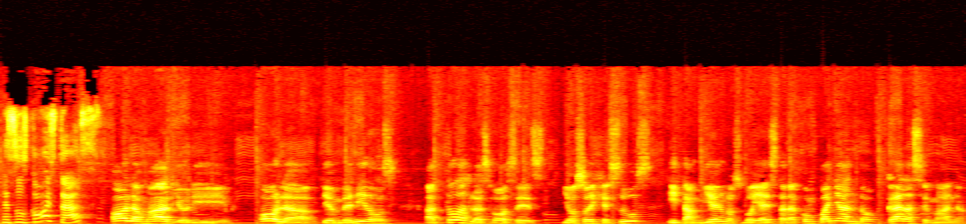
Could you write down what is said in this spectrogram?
Jesús, ¿cómo estás? Hola Marjorie. Hola, bienvenidos a todas las voces. Yo soy Jesús y también los voy a estar acompañando cada semana.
